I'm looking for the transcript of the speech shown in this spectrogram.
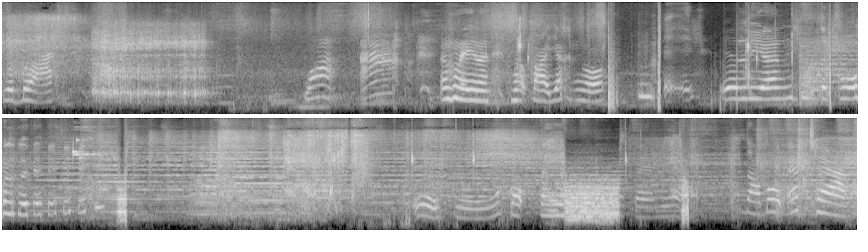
เรือบลาว่าอ้าอะไรนะมื่อป่ายักษ์เหรอเอเลียนตะโกนเลยโอ้โหเกาะแตกแตกเลยอะดับเบิลแอคแท็ก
